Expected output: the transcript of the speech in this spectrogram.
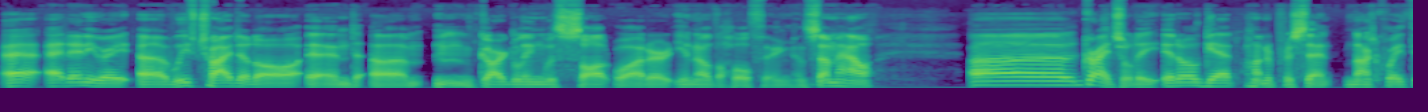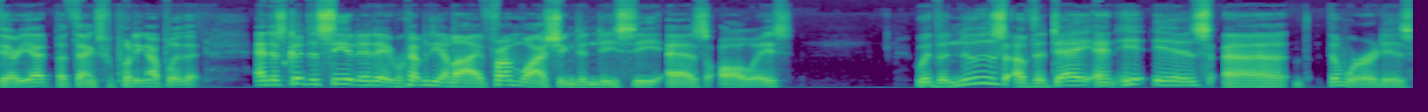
Uh, at any rate, uh, we've tried it all, and um, gargling with salt water, you know, the whole thing. And somehow, uh, gradually, it'll get 100%. Not quite there yet, but thanks for putting up with it. And it's good to see you today. We're coming to you live from Washington, D.C., as always, with the news of the day. And it is, uh, the word is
